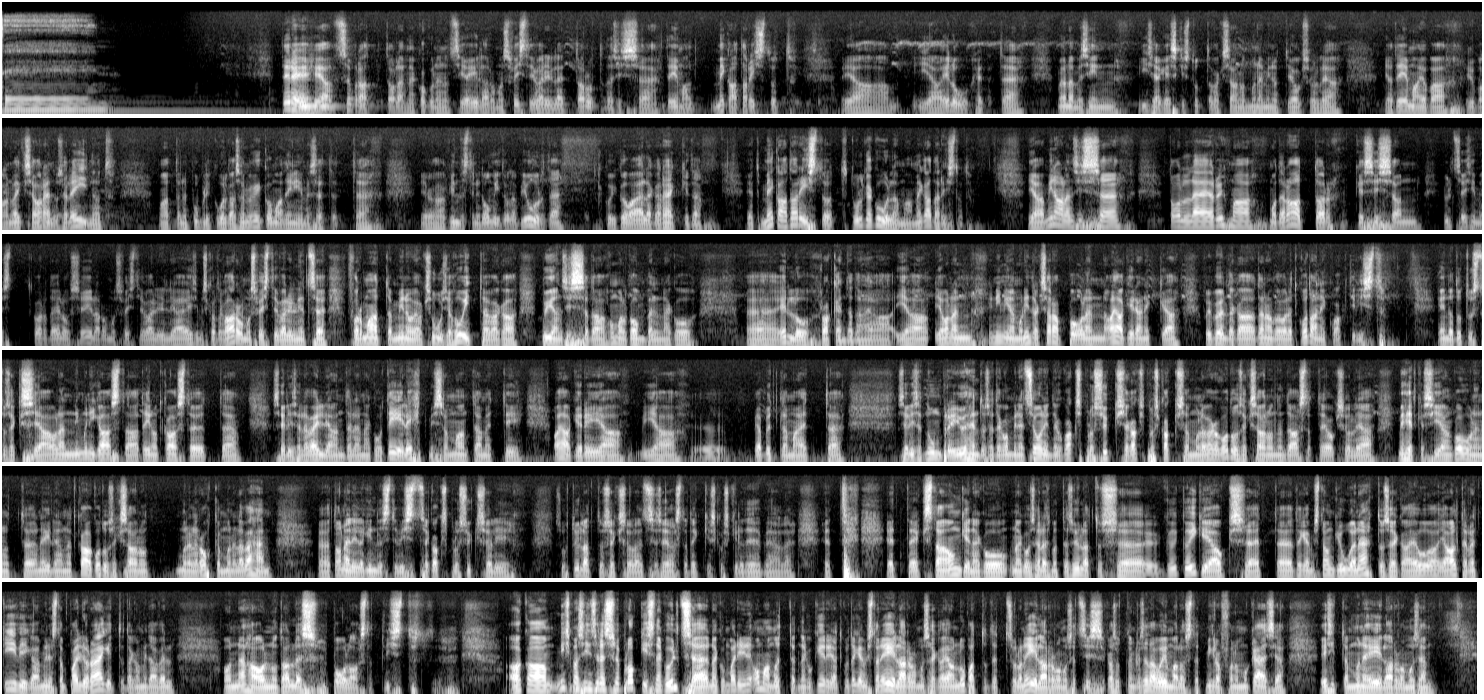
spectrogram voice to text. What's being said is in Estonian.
teen. Tere, head sõbrad, oleme kogunenud siia eelarvamusfestivalile, et arutada siis äh, teemal megataristut ja, ja elu, et äh, me oleme siin isekeskis tuttavaks saanud mõne minuti jooksul ja, ja teema juba, juba on väikse arenduse leidnud. vaatan, et publiku hulgas on ka kõik omad inimesed, et äh, ja kindlasti neid omi tuleb juurde, kui kõva häälega rääkida, et megataristut, tulge kuulama, megataristut. ja mina olen siis äh, tolle rühma moderaator, kes siis on üldse esimest korda elus eelarvamusfestivalil ja esimest korda ka Arvamusfestivalil, nii et see formaat on minu jaoks uus ja huvitav, aga püüan siis seda omal kombel nagu äh, ellu rakendada ja, ja, ja olen, nimi on mul Indrek Sarapuu, olen ajakirjanik ja võib öelda ka tänapäeval, et kodanikuaktivist enda tutvustuseks ja olen nii mõnigi aasta teinud kaastööd äh, sellisele väljaandele nagu Teeleht, mis on Maanteeameti ajakiri ja, ja äh, peab ütlema, et äh, sellised numbriühendused ja kombinatsioonid nagu kaks pluss üks ja kaks pluss kaks on mulle väga koduseks saanud nende aastate jooksul ja mehed, kes siia on kogunenud, neile on need ka koduseks saanud, mõnele rohkem, mõnele vähem. Tanelile kindlasti vist see kaks pluss üks oli suht üllatus, eks ole, et see see aasta tekkis kuskile tee peale. et, et eks ta ongi nagu, nagu selles mõttes üllatus äh, kõigi jaoks, et äh, tegemist ongi uue nähtusega ja, ja alternatiiviga, millest on palju räägitud, aga mida veel on näha olnud alles pool aastat vist aga mis ma siin selles plokis nagu üldse nagu panin oma mõtted nagu kirja, et kui tegemist on eelarvamusega ja on lubatud, et sul on eelarvamused, siis kasutan ka seda võimalust, et mikrofon on mu käes ja esitan mõne eelarvamuse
